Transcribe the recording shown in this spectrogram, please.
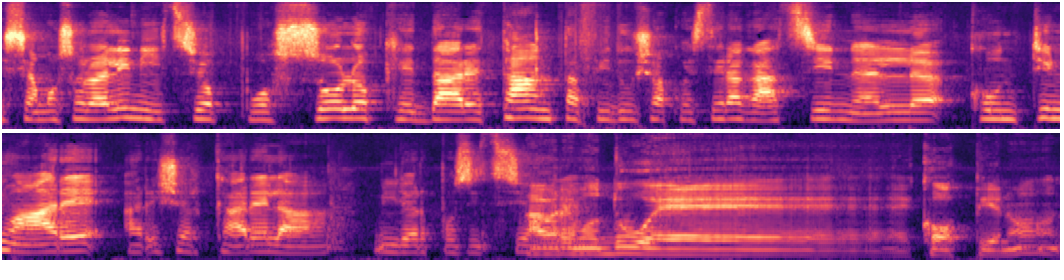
e siamo solo all'inizio, può solo che dare tanta fiducia a questi ragazzi nel continuare a ricercare la miglior posizione. Avremo due coppie, no?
